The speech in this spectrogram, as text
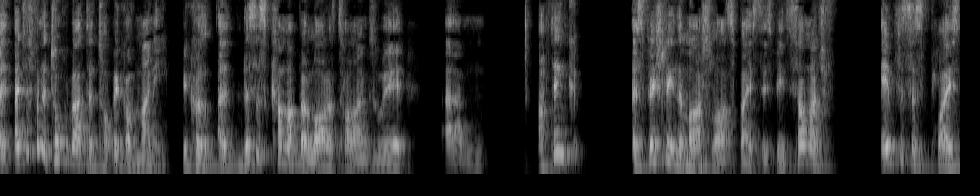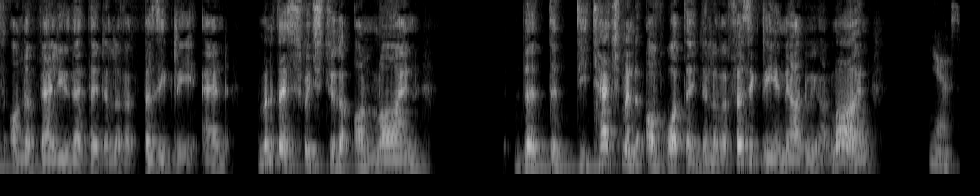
I, I just want to talk about the topic of money because uh, this has come up a lot of times where um, I think, especially in the martial arts space, there's been so much emphasis placed on the value that they deliver physically, and the minute they switch to the online, the the detachment of what they deliver physically and now doing online, yes,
